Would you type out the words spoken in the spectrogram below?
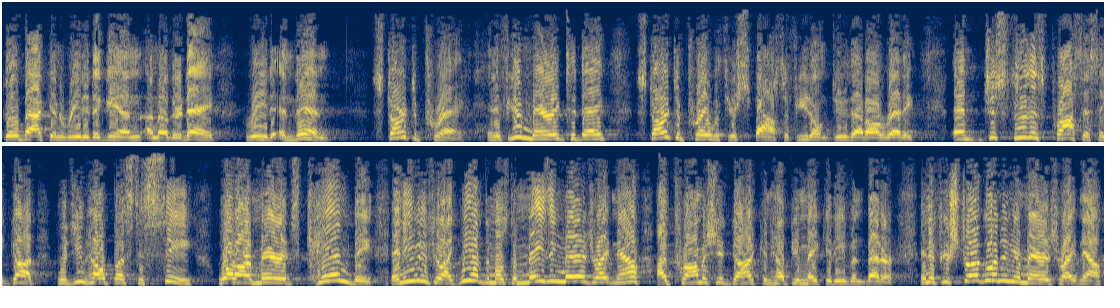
go back and read it again another day. Read it. And then start to pray. And if you're married today, start to pray with your spouse if you don't do that already. And just through this process, say, God, would you help us to see what our marriage can be? And even if you're like, we have the most amazing marriage right now, I promise you God can help you make it even better. And if you're struggling in your marriage right now,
